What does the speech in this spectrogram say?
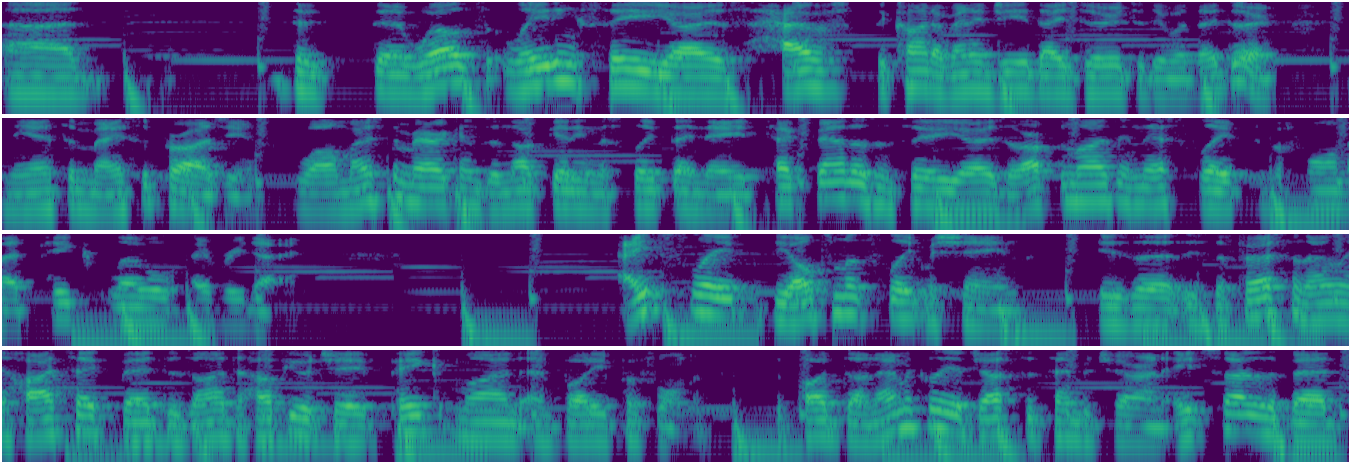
uh, the the world's leading CEOs have the kind of energy they do to do what they do? And the answer may surprise you. While most Americans are not getting the sleep they need, tech founders and CEOs are optimizing their sleep to perform at peak level every day. Eight Sleep, the ultimate sleep machine, is, a, is the first and only high tech bed designed to help you achieve peak mind and body performance. The pod dynamically adjusts the temperature on each side of the bed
